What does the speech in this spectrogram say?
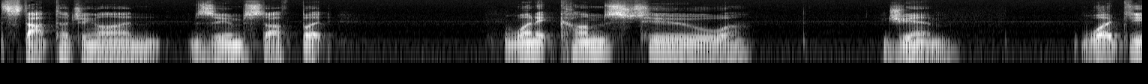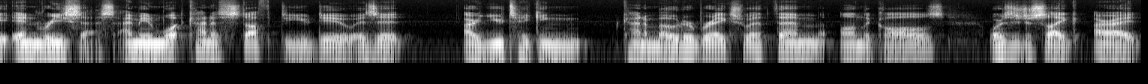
stop touching on Zoom stuff, but when it comes to gym, what do you, in recess? I mean, what kind of stuff do you do? Is it are you taking kind of motor breaks with them on the calls, or is it just like, all right,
